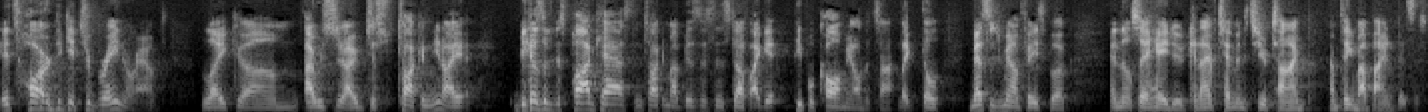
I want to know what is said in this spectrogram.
It's hard to get your brain around. Like um, I was I was just talking, you know, I because of this podcast and talking about business and stuff, I get people call me all the time. Like they'll message me on Facebook and they'll say, "Hey, dude, can I have ten minutes of your time? I'm thinking about buying a business."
